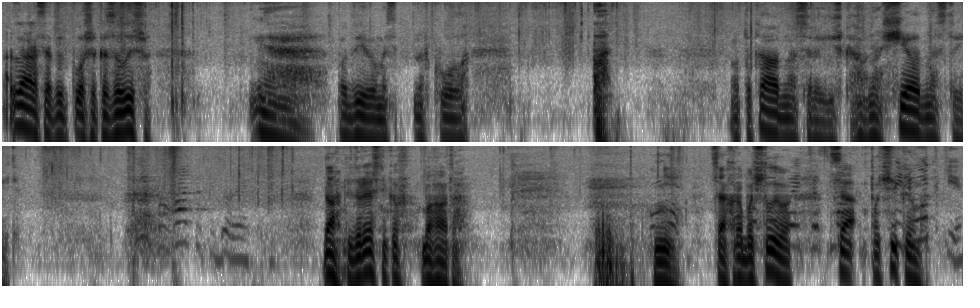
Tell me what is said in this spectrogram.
А зараз я тут кошика залишу. Подивимось навколо. О, Ось така одна сироїшка, вона ще одна стоїть. Багато підореш. Да, підорешників багато. Ні, ця храбочлива, ця почікаємо. Сільотки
